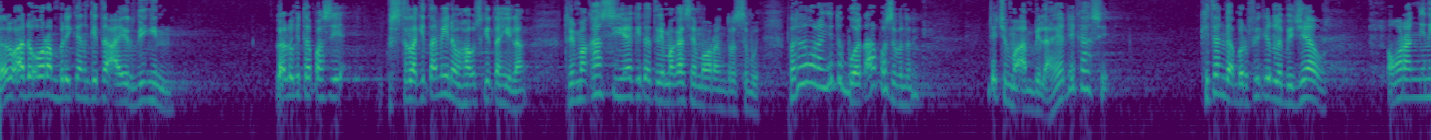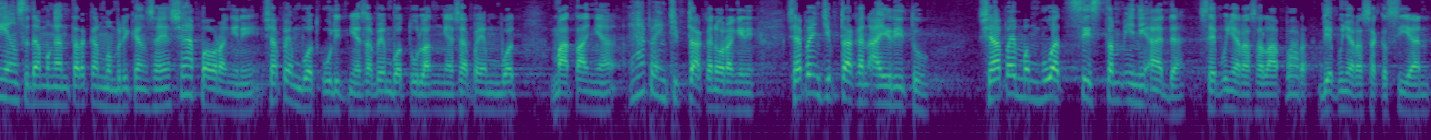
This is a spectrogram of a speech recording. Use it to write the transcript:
Lalu ada orang berikan kita air dingin. Lalu kita pasti setelah kita minum haus kita hilang. Terima kasih ya kita terima kasih sama orang tersebut. Padahal orang itu buat apa sebenarnya? Dia cuma ambil air dia kasih. Kita nggak berpikir lebih jauh. Orang ini yang sedang mengantarkan memberikan saya siapa orang ini? Siapa yang buat kulitnya? Siapa yang buat tulangnya? Siapa yang buat matanya? Siapa yang ciptakan orang ini? Siapa yang ciptakan air itu? Siapa yang membuat sistem ini ada? Saya punya rasa lapar, dia punya rasa kesian,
